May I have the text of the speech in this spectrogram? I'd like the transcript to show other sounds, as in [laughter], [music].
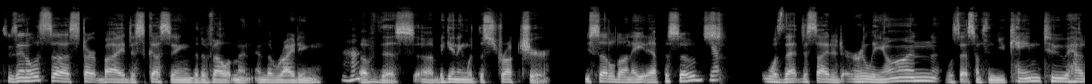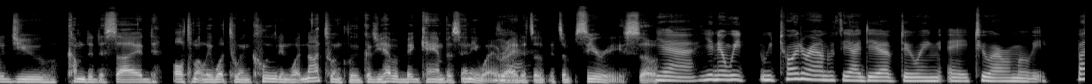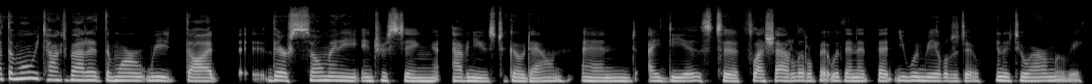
Susannah, let's uh, start by discussing the development and the writing uh-huh. of this, uh, beginning with the structure. You settled on eight episodes. Yep. Was that decided early on? Was that something you came to? How did you come to decide ultimately what to include and what not to include? Because you have a big canvas anyway, yeah. right? It's a it's a series. So yeah, you know, we we toyed around with the idea of doing a two hour movie, but the more we talked about it, the more we thought there's so many interesting avenues to go down and ideas to flesh out a little bit within it that you wouldn't be able to do in a two hour movie.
